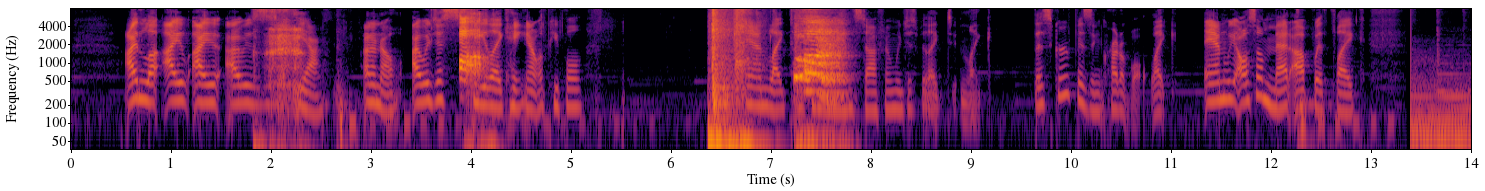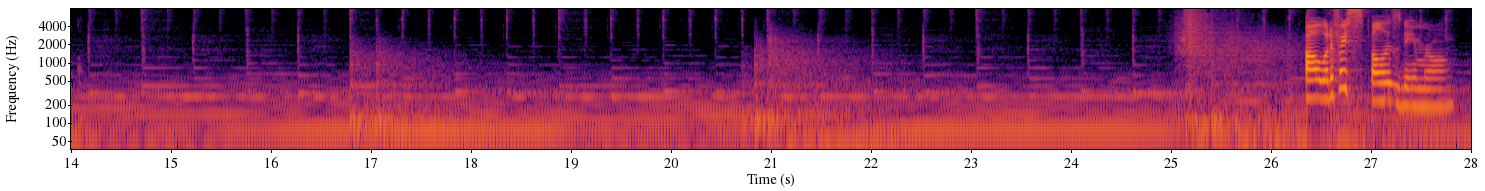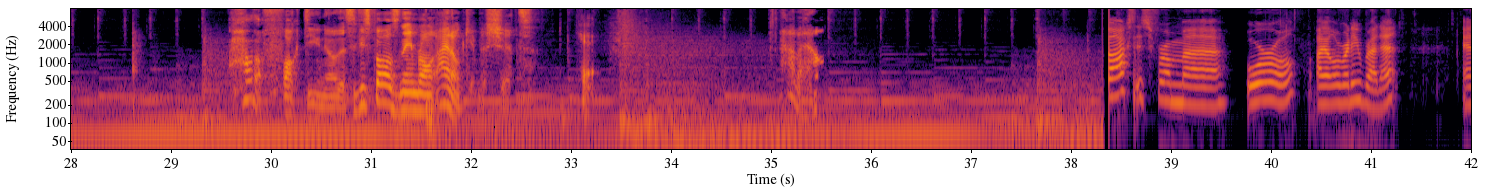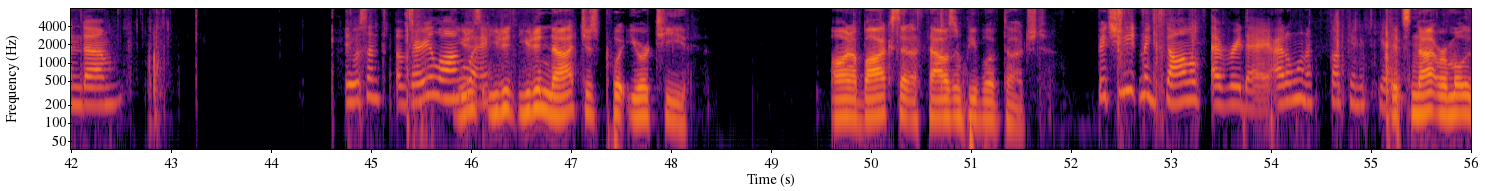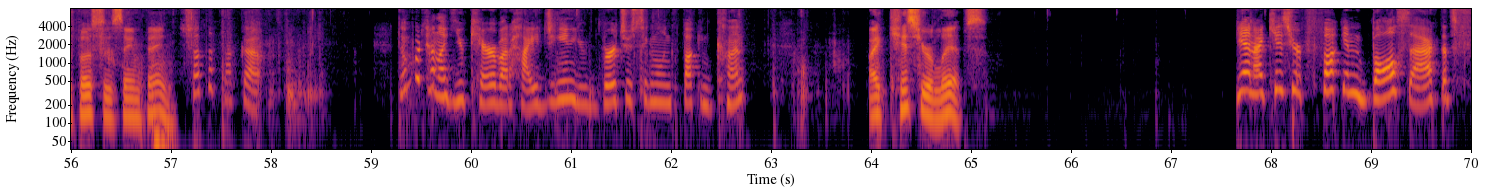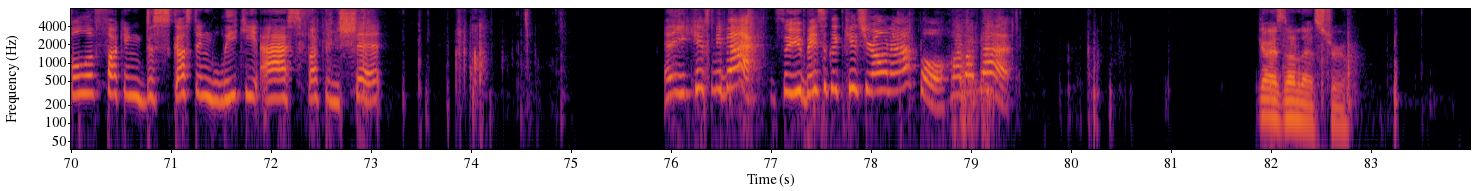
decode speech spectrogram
I love. I. I. I was. Yeah. I don't know. I would just be like hanging out with people and like talking and stuff, and we'd just be like, dude, like this group is incredible. Like, and we also met up with like. Oh, what if I spell his name wrong? How the fuck do you know this? If you spell his name wrong, I don't give a shit. Okay. How the hell? Box is from uh, Oral. I already read it, and um, it was sent a very long You way. you did you did not just put your teeth on a box that a thousand people have touched. Bitch, you eat McDonald's every day. I don't want to fucking hear it. It's not remotely close to the same thing. Shut the fuck up. Don't pretend like you care about hygiene, you virtue signaling fucking cunt. I kiss your lips. Yeah, and I kiss your fucking ball sack that's full of fucking disgusting leaky ass fucking shit. And you kiss me back. So you basically kiss your own apple. How about that? Guys, none of that's true.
